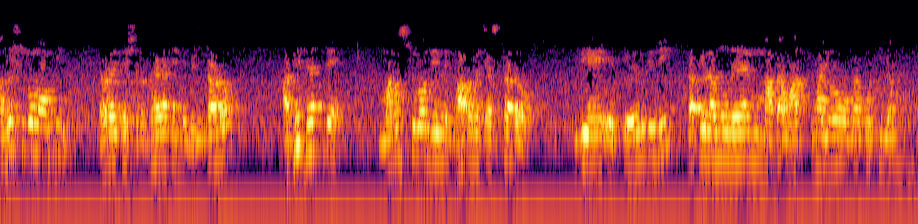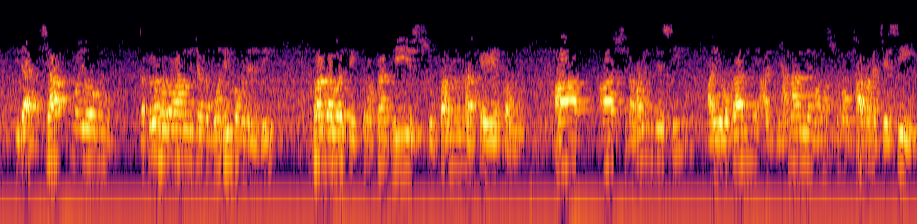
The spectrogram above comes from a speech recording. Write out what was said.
అనుష్ణునోతి ఎవరైతే శ్రద్ధగా దీన్ని వింటాడో అభిధత్తే మనస్సులో దీన్ని భావన చేస్తాడో ఇది ఏమిటిది కపిలము నేర్మతమాత్మయోగ కుహ్యం ఇది అధ్యాత్మయోగము. కపిల భగవాను చేత బోధింపబడినది. భగవతి కృతభి సుపర్ణకేతం. ఆ ఆ శ్రవణం చేసి ఆ యోగాన్ని ఆ జ్ఞానాన్ని మనస్సులో ధారణ చేసి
